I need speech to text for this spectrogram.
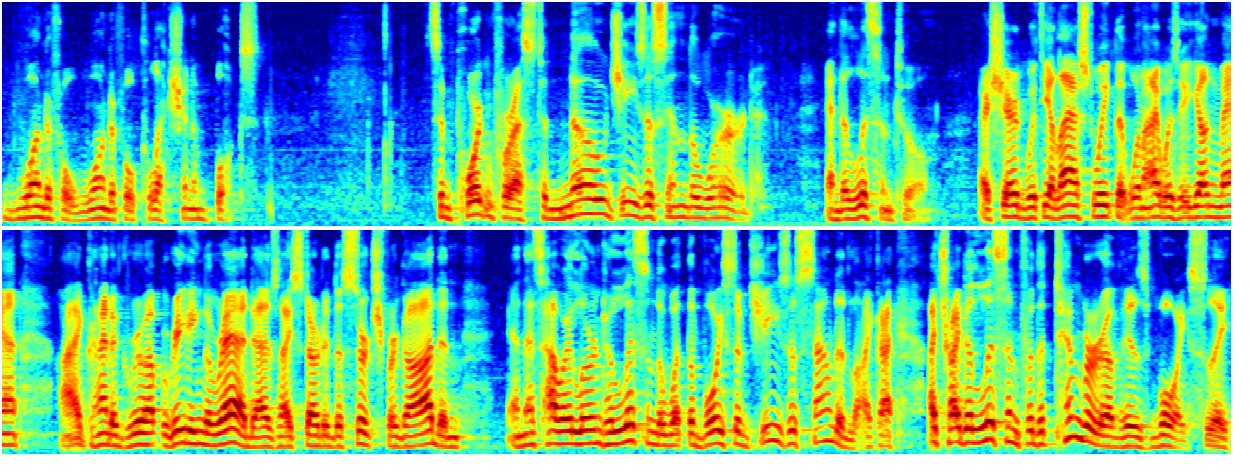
wonderful, wonderful collection of books. It's important for us to know Jesus in the Word and to listen to Him. I shared with you last week that when I was a young man, I kind of grew up reading the Red as I started to search for God, and and that's how I learned to listen to what the voice of Jesus sounded like. I, I tried to listen for the timbre of his voice, the,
